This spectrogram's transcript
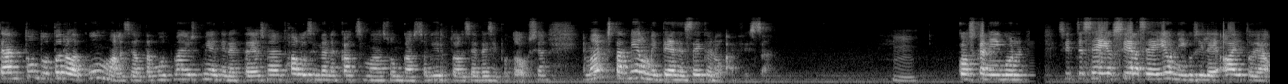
tämä tuntuu todella kummalliselta, mutta mä just mietin, että jos mä nyt haluaisin mennä katsomaan sun kanssa virtuaalisia vesiputouksia, niin mä oikeastaan mieluummin teen sen Second Lifeissa. Hmm. Koska niin kun, sitten se ei ole siellä, se ei ole niin kuin aito ja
